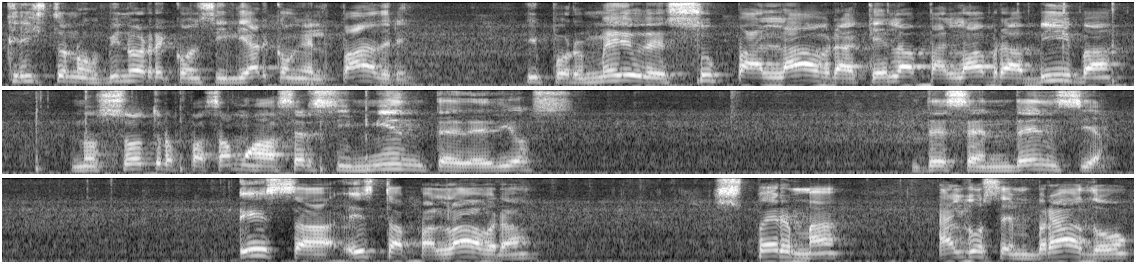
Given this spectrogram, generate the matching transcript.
Cristo nos vino a reconciliar con el Padre. Y por medio de su palabra, que es la palabra viva, nosotros pasamos a ser simiente de Dios. Descendencia. Esa, esta palabra, esperma, algo sembrado,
